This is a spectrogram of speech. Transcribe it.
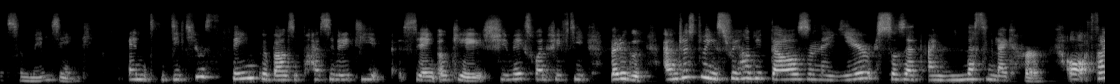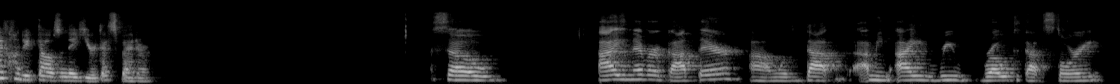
It's amazing. And did you think about the possibility saying, okay, she makes 150, very good. I'm just doing 300,000 a year so that I'm nothing like her. Or 500,000 a year, that's better. So I never got there uh, with that. I mean, I rewrote that story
